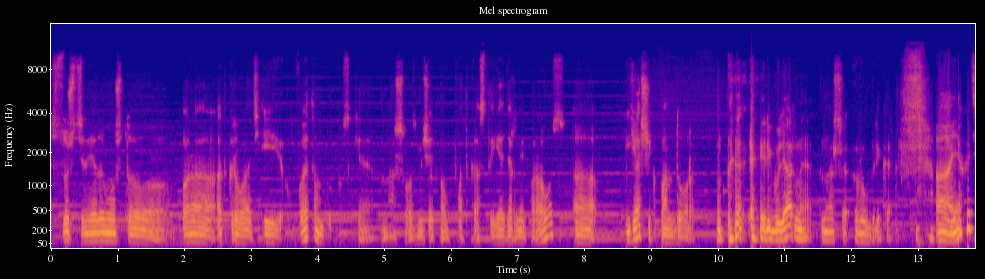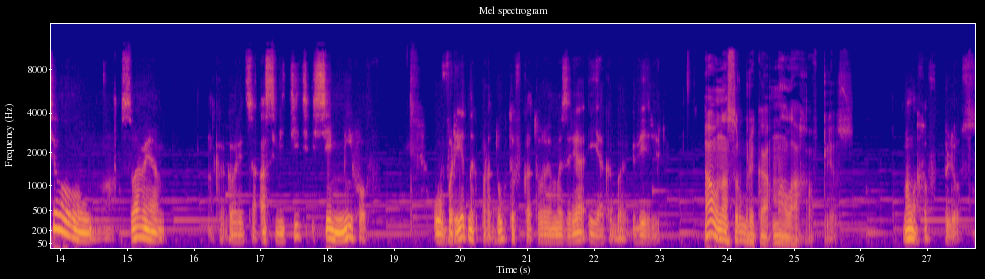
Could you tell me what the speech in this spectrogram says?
Слушайте, я думаю, что пора открывать и в этом выпуске нашего замечательного подкаста «Ядерный паровоз» а, ящик Пандоры. Регулярная наша рубрика. А, я хотел с вами, как говорится, осветить семь мифов о вредных продуктах, в которые мы зря якобы верили. А у нас рубрика «Малахов плюс». Малахов плюс,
